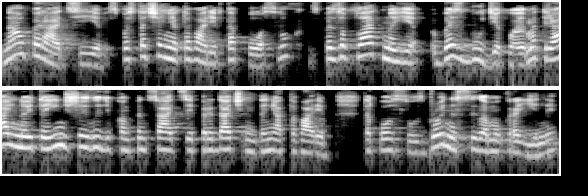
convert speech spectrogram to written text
на операції з постачання товарів та послуг, з безоплатної, без будь-якої матеріальної та іншої видів компенсації, передачі надання товарів та послуг Збройним силам України,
